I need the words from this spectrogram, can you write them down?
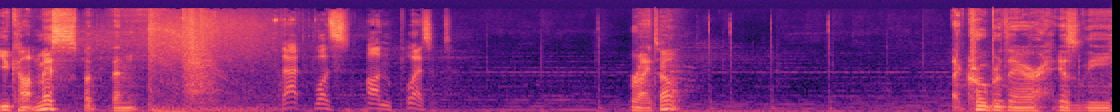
You can't miss, but then That was unpleasant. Righto. That Krober there is the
